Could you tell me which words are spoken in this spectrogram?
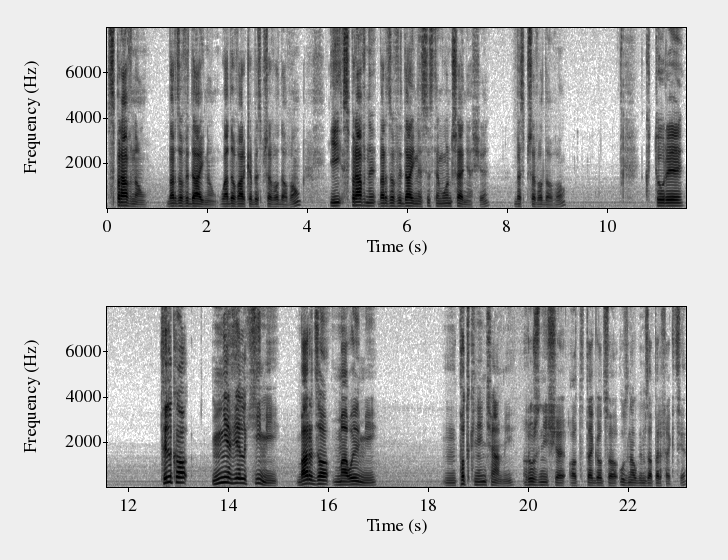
sprawną, bardzo wydajną ładowarkę bezprzewodową i sprawny, bardzo wydajny system łączenia się bezprzewodowo, który tylko niewielkimi, bardzo małymi potknięciami różni się od tego, co uznałbym za perfekcję.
